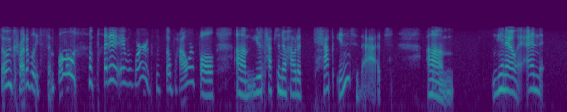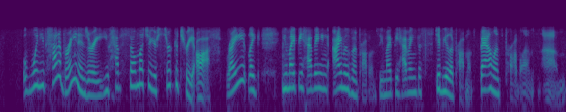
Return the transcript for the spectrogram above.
so incredibly simple, but it, it works. It's so powerful. Um, you just have to know how to tap into that. Um, you know, and when you've had a brain injury, you have so much of your circuitry off, right? Like you might be having eye movement problems, you might be having vestibular problems, balance problems, um,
